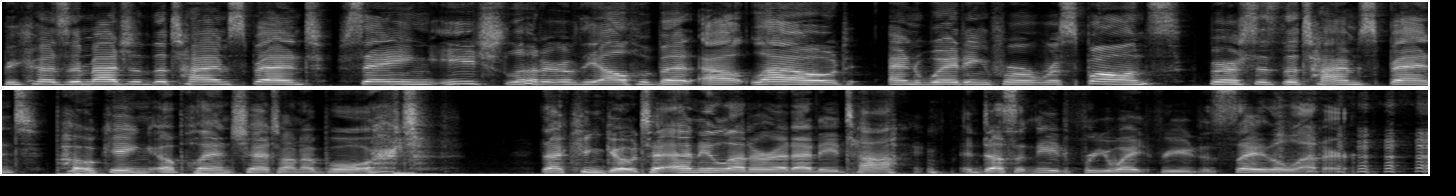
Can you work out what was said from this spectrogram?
Because imagine the time spent saying each letter of the alphabet out loud and waiting for a response versus the time spent poking a planchette on a board. that can go to any letter at any time. It doesn't need for you wait for you to say the letter.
